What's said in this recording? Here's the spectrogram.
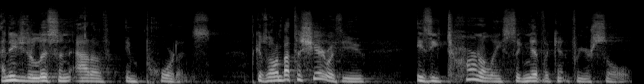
I need you to listen out of importance because what I'm about to share with you is eternally significant for your soul.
